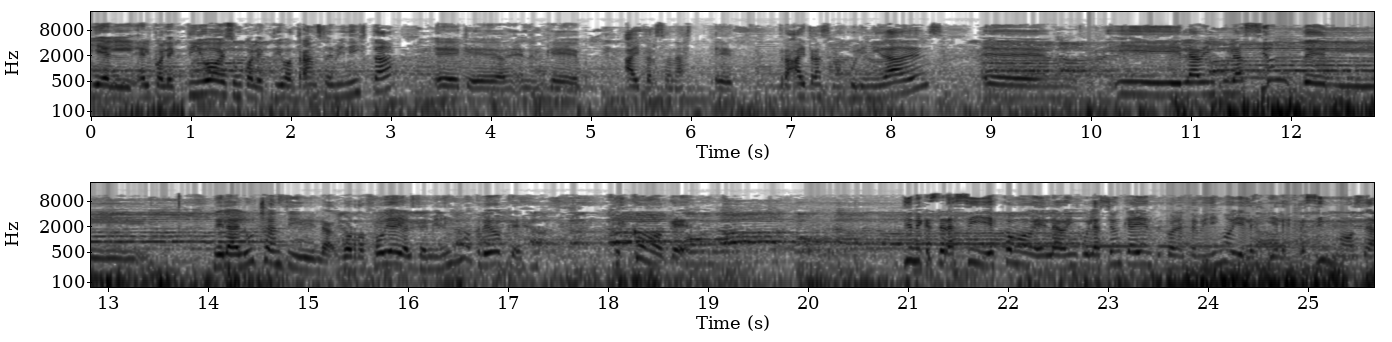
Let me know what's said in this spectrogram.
Y el, el colectivo es un colectivo transfeminista eh, que, en el que hay personas, eh, tra- hay transmasculinidades. eh, y la vinculación del, de la lucha anti la gordofobia y el feminismo, creo que es como que tiene que ser así, es como la vinculación que hay entre, con el feminismo y el, y el especismo, o sea,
